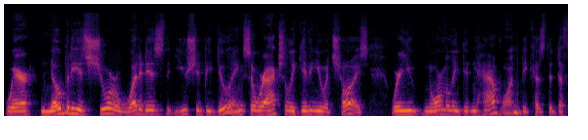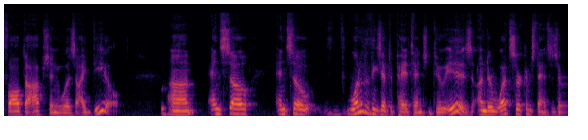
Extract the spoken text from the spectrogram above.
where nobody is sure what it is that you should be doing. So we're actually giving you a choice where you normally didn't have one because the default option was ideal. Mm-hmm. Um, and so, and so one of the things you have to pay attention to is under what circumstances are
